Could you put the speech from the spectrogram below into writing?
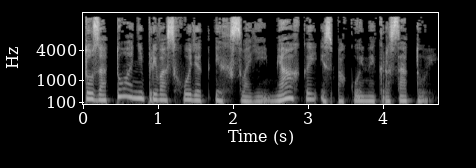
то зато они превосходят их своей мягкой и спокойной красотой.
